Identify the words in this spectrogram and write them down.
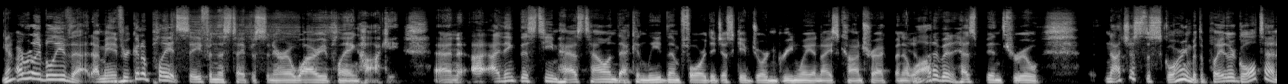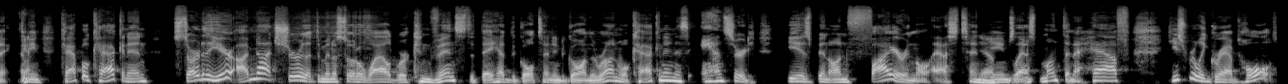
Yeah. I really believe that. I mean, if you're going to play it safe in this type of scenario, why are you playing hockey? And I, I think this team has talent that can lead them forward. They just gave Jordan Greenway a nice contract, but a Yeah. lot of it has been through not just the scoring, but the play of their goaltending. I mean, Kaapo Kahkonen, start of the year, I'm not sure that the Minnesota Wild were convinced that they had the goaltending to go on the run. Well, Kahkonen has answered. He has been on fire in the last 10 Yeah. games, last month and a half. He's really grabbed hold.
